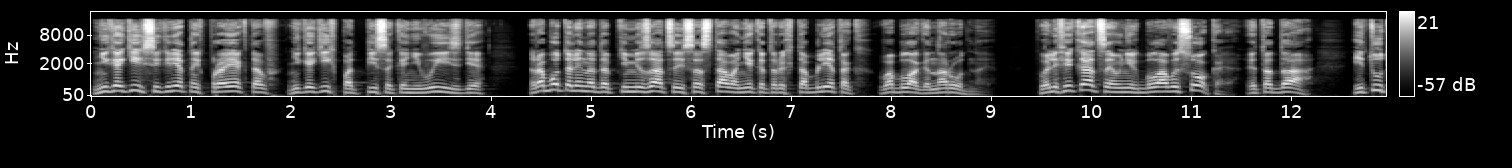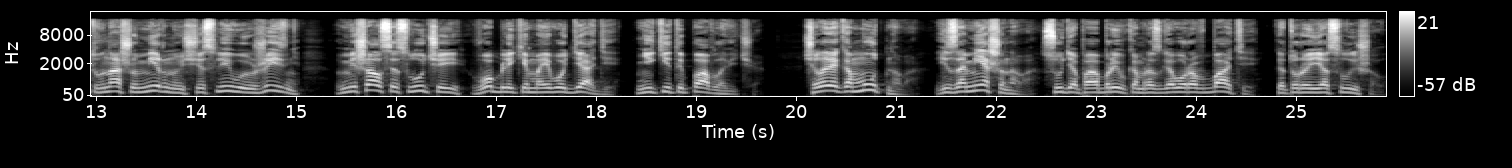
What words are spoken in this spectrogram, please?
Никаких секретных проектов, никаких подписок о невыезде – Работали над оптимизацией состава некоторых таблеток во благо народное. Квалификация у них была высокая, это да. И тут в нашу мирную счастливую жизнь вмешался случай в облике моего дяди, Никиты Павловича. Человека мутного и замешанного, судя по обрывкам разговоров бати, которые я слышал,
